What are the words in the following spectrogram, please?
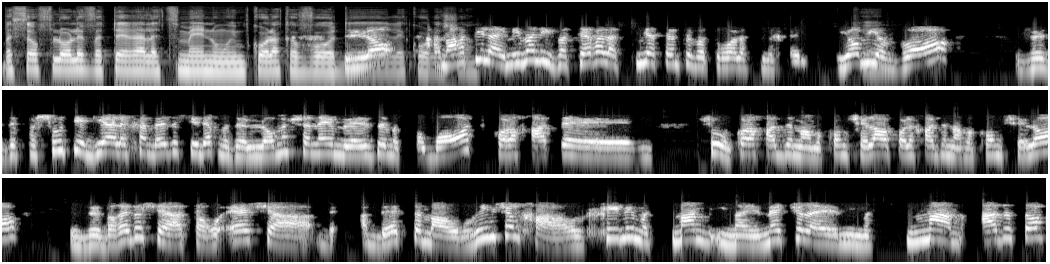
בסוף לא לוותר על עצמנו, עם כל הכבוד אה, לא, לכל השאר. אמרתי להם, אם אני אוותר על עצמי, אתם תוותרו על עצמכם. יום כן. יבוא, וזה פשוט יגיע אליכם באיזושהי דרך, וזה לא משנה באיזה מקומות, כל אחת, אה, שוב, כל אחת זה מהמקום שלה, או כל אחד זה מהמקום שלו, וברגע שאתה רואה שבעצם ההורים שלך הולכים עם עצמם, עם האמת שלהם, עם עצמם עד הסוף,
